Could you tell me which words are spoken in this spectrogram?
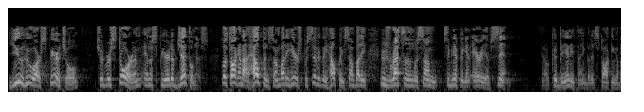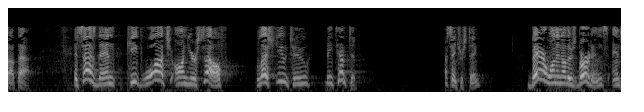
you who are spiritual should restore him in a spirit of gentleness. So it's talking about helping somebody here, specifically helping somebody who's wrestling with some significant area of sin. You know, it could be anything, but it's talking about that. It says then, keep watch on yourself, lest you too be tempted. That's interesting. Bear one another's burdens, and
